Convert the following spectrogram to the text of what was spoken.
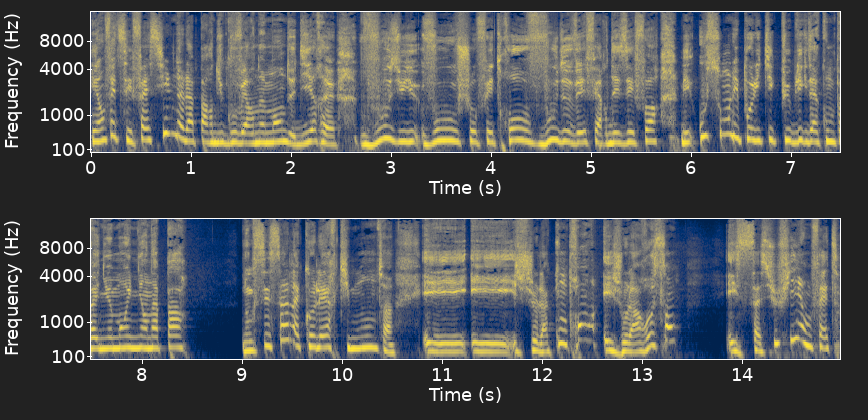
Et en fait, c'est facile de la part du gouvernement de dire euh, vous vous chauffez trop, vous devez faire des efforts. Mais où sont les politiques publiques d'accompagnement? Il n'y en a pas. Donc c'est ça la colère qui monte. Et, et je la comprends et je la ressens. Et ça suffit en fait.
